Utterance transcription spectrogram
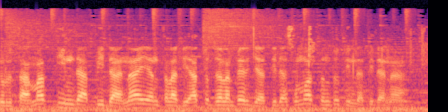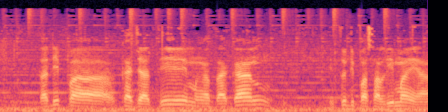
terutama tindak pidana yang telah diatur dalam perja. Tidak semua tentu tindak pidana. Tadi Pak Kajati mengatakan itu di pasal 5 ya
